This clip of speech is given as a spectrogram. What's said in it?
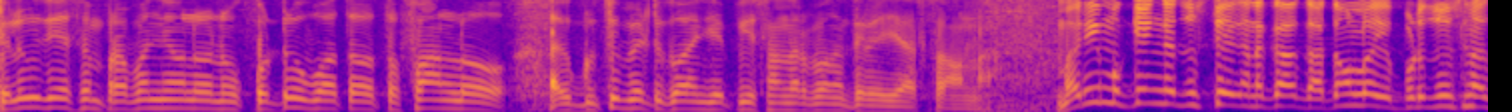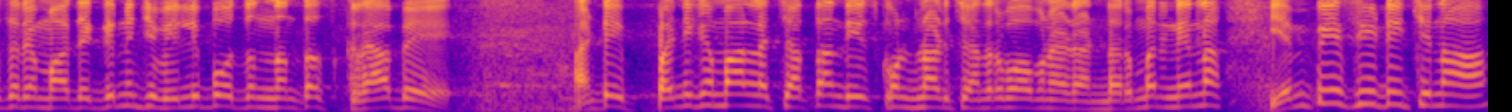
తెలుగుదేశం ప్రపంచంలో నువ్వు కొట్టుకుపోతావు తుఫాన్లో. అది గుర్తుపెట్టుకో అని చెప్పి ఈ సందర్భంగా తెలియజేస్తా ఉన్నా. మరీ ముఖ్యంగా చూస్తే గనక గతంలో ఎప్పుడు చూసినా సరే మా దగ్గర నుంచి వెళ్ళిపోతుందంతా స్క్రాబే అంటే పనికి మాలిన చెత్తను తీసుకుంటున్నాడు చంద్రబాబు నాయుడు అంటున్నారు. మరి నిన్న ఎంపీ సీట్ ఇచ్చిన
